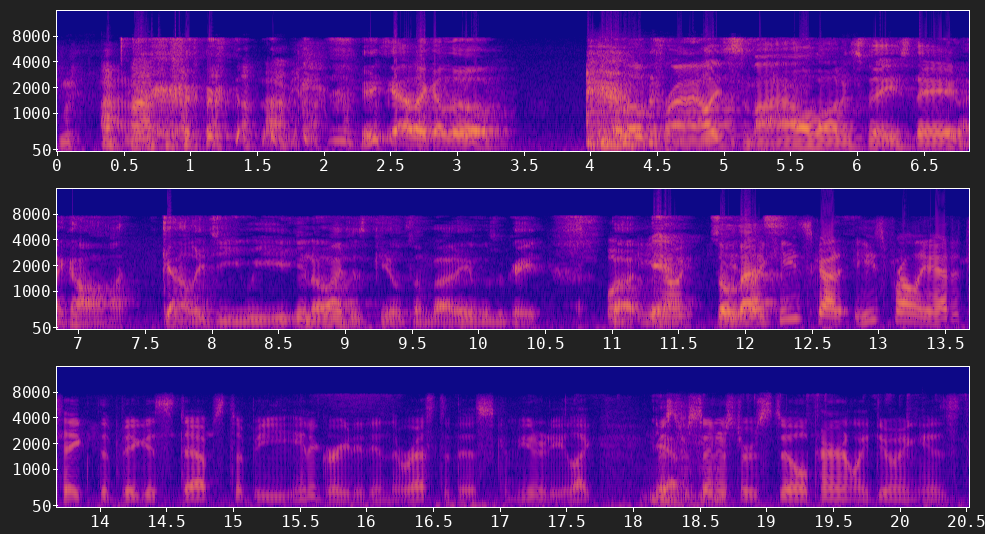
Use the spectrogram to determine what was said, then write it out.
he's got like a little, a little proud smile on his face there, like, oh, golly gee we you know i just killed somebody it was great well, but yeah know, so that's like he's got he's probably had to take the biggest steps to be integrated in the rest of this community like yeah. mr sinister is still apparently doing his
